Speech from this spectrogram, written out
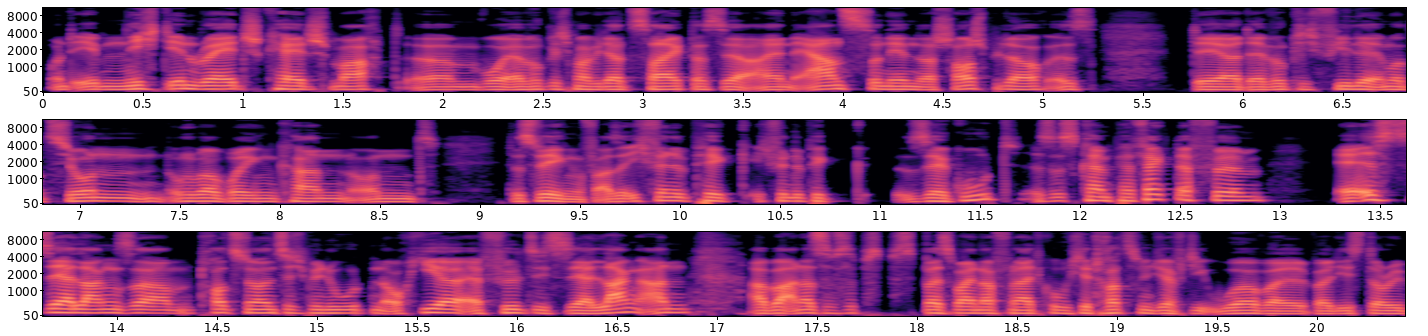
und eben nicht den Rage Cage macht, ähm, wo er wirklich mal wieder zeigt, dass er ein ernstzunehmender Schauspieler auch ist, der, der wirklich viele Emotionen rüberbringen kann und deswegen, also ich finde Pick, ich finde Pick sehr gut. Es ist kein perfekter Film. Er ist sehr langsam, trotz 90 Minuten. Auch hier, er fühlt sich sehr lang an. Aber anders als bei Spine of Night gucke ich hier trotzdem nicht auf die Uhr, weil, weil die Story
